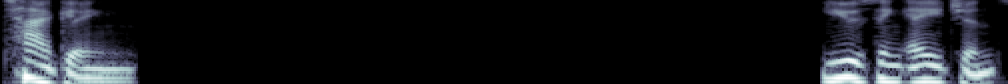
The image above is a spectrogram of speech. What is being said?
Tagging Using agents,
